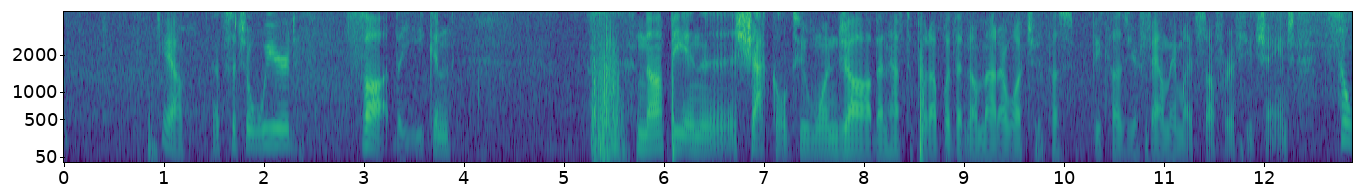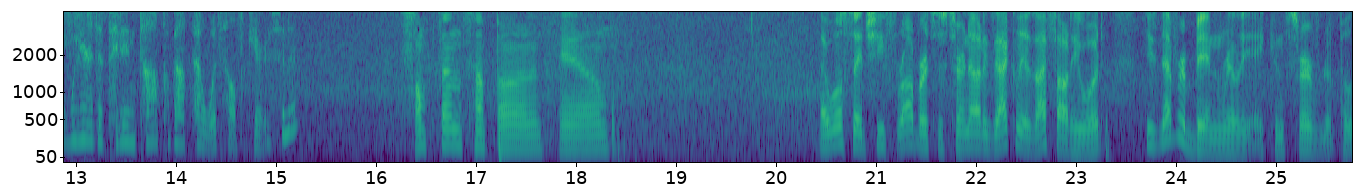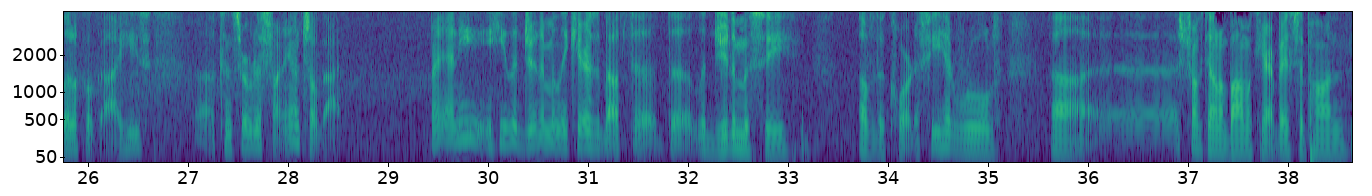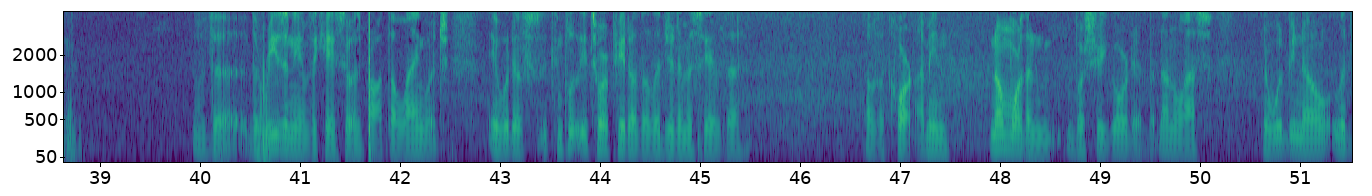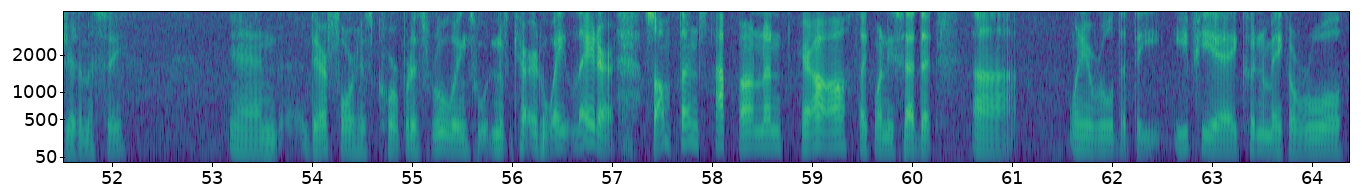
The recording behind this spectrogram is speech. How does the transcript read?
Yeah, that's such a weird thought that you can not be in shackled to one job and have to put up with it no matter what because because your family might suffer if you change. It's so weird that they didn't talk about that with healthcare, isn't it? Something's happening here. I will say Chief Roberts has turned out exactly as I thought he would. He's never been really a conservative political guy. He's a conservative financial guy. Right? And he, he legitimately cares about the, the legitimacy of the court. If he had ruled, uh, struck down Obamacare based upon the the reasoning of the case that was brought, the language, it would have completely torpedoed the legitimacy of the of the court. I mean, no more than Bush v. Gore did, but nonetheless, there would be no legitimacy, and therefore his corporatist rulings wouldn't have carried weight later. Something's happening here, like when he said that. Uh, when he ruled that the EPA couldn't make a rule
